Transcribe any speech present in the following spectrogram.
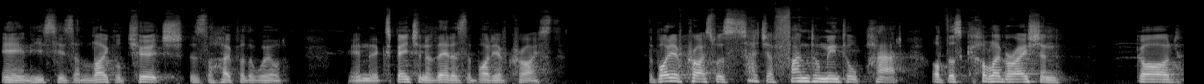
And he says, A local church is the hope of the world. And the expansion of that is the body of Christ. The body of Christ was such a fundamental part of this collaboration God,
